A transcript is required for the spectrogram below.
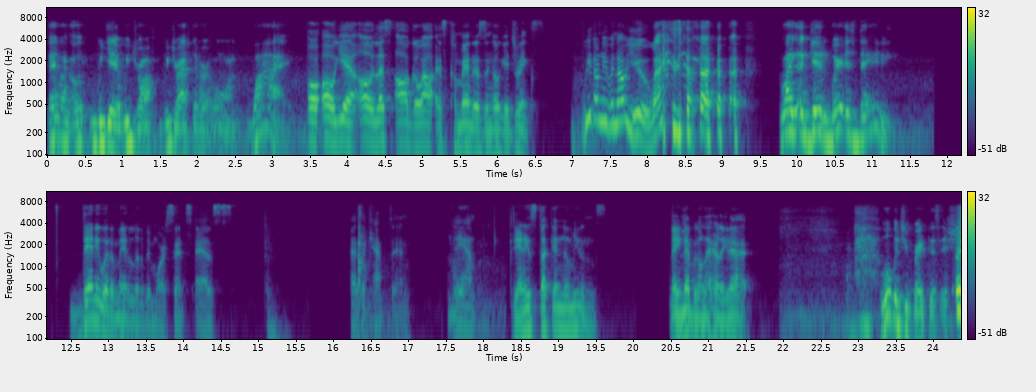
They like, oh, we yeah, we draft we drafted her on. Why? oh oh yeah, oh let's all go out as commanders and go get drinks. We don't even know you. Why? Like again, where is Dani? Dani would have made a little bit more sense as as a captain. Damn. Dani's stuck in New Mutants. They ain't never gonna let her leave that. What would you rate this issue?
